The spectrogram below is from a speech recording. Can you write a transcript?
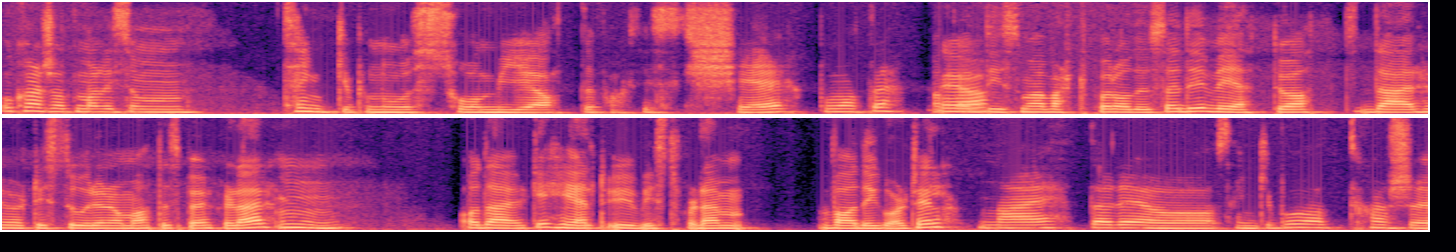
Og kanskje at man liksom tenker på noe så mye at det faktisk skjer, på en måte. At De som har vært på rådhuset, de vet jo at det er hørt historier om at det spøker der. Mm. Og det er jo ikke helt uvisst for dem hva de går til. Nei, det er det å tenke på. At kanskje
